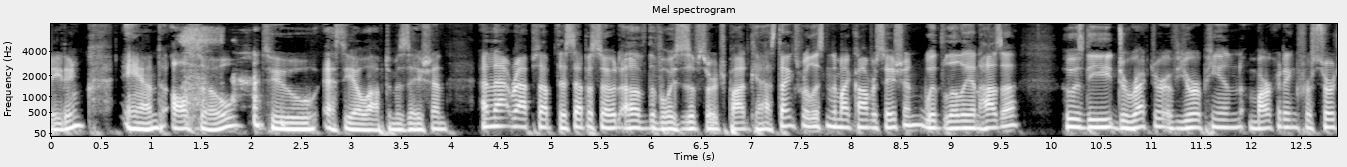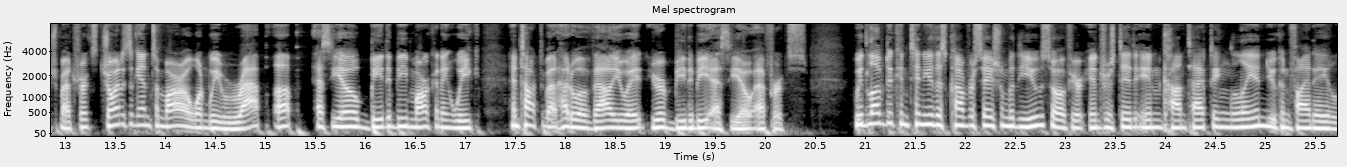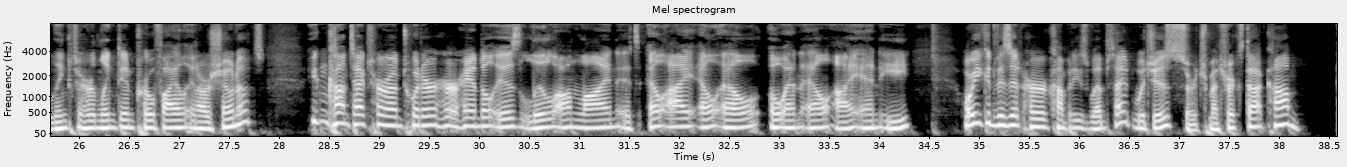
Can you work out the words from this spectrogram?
dating and also to SEO optimization. And that wraps up this episode of the Voices of Search podcast. Thanks for listening to my conversation with Lillian Haza who is the Director of European Marketing for Searchmetrics. Join us again tomorrow when we wrap up SEO B2B Marketing Week and talked about how to evaluate your B2B SEO efforts. We'd love to continue this conversation with you. So if you're interested in contacting Lillian, you can find a link to her LinkedIn profile in our show notes. You can contact her on Twitter. Her handle is Lil Online. It's L I L L O N L I N E. Or you could visit her company's website, which is searchmetrics.com.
